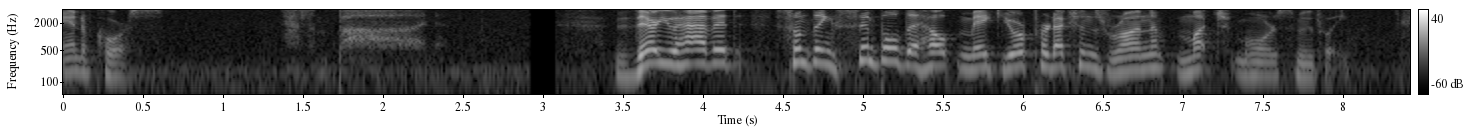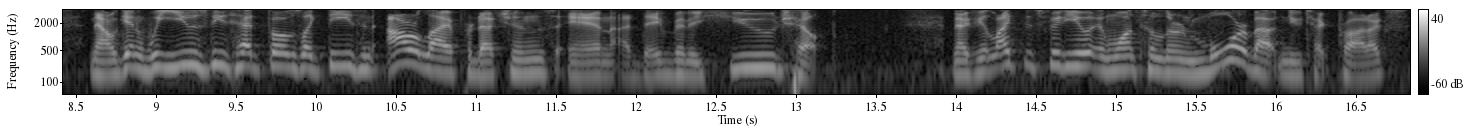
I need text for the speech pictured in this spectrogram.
and of course, have some fun. There you have it, something simple to help make your productions run much more smoothly. Now again, we use these headphones like these in our live productions, and they've been a huge help. Now, if you like this video and want to learn more about NewTek products,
